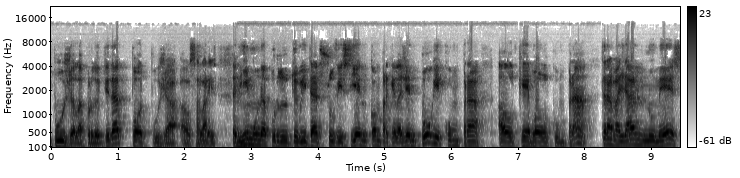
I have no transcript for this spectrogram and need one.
puja la productivitat, pot pujar els salaris. Tenim una productivitat suficient com perquè la gent pugui comprar el que vol comprar, treballant només,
